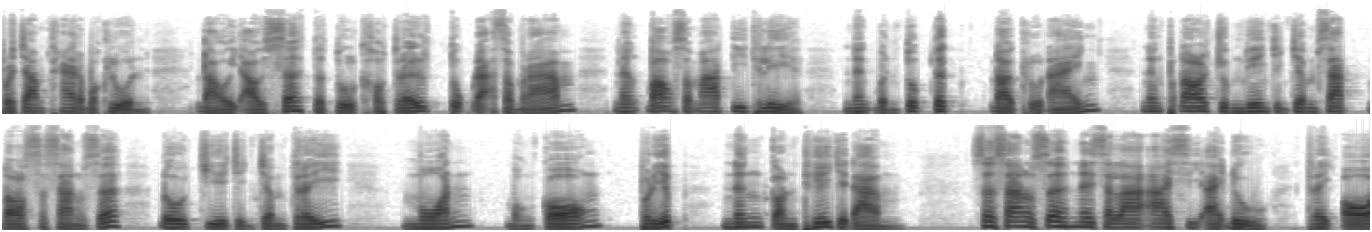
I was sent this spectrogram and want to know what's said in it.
ប្រចាំថ្ងៃរបស់ខ្លួន ដោយឲ្យសិស្សទទួលខុសត្រូវទុកដាក់សម្រាម និងបោសសម្អាតទីធ្លា និងបន្ទប់ទឹកដោយខ្លួនឯងនិងផ្ដល់ជំនាញចិញ្ចឹមសត្វដល់សិស្សានុសិស្សដូចជាចិញ្ចឹមត្រីមាន់បង្កងព្រាបនិងកន្ធាយជាដើមសិស្សានុសិស្សនៃសាលា ICIDU ត្រេកអរ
